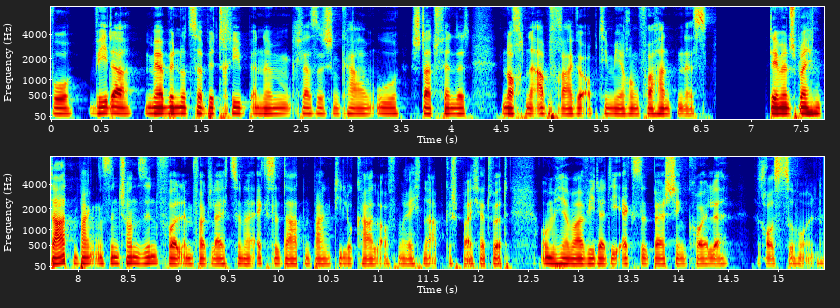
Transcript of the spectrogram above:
wo weder mehr Benutzerbetrieb in einem klassischen KMU stattfindet, noch eine Abfrageoptimierung vorhanden ist. Dementsprechend Datenbanken sind schon sinnvoll im Vergleich zu einer Excel-Datenbank, die lokal auf dem Rechner abgespeichert wird, um hier mal wieder die Excel-Bashing-Keule rauszuholen.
